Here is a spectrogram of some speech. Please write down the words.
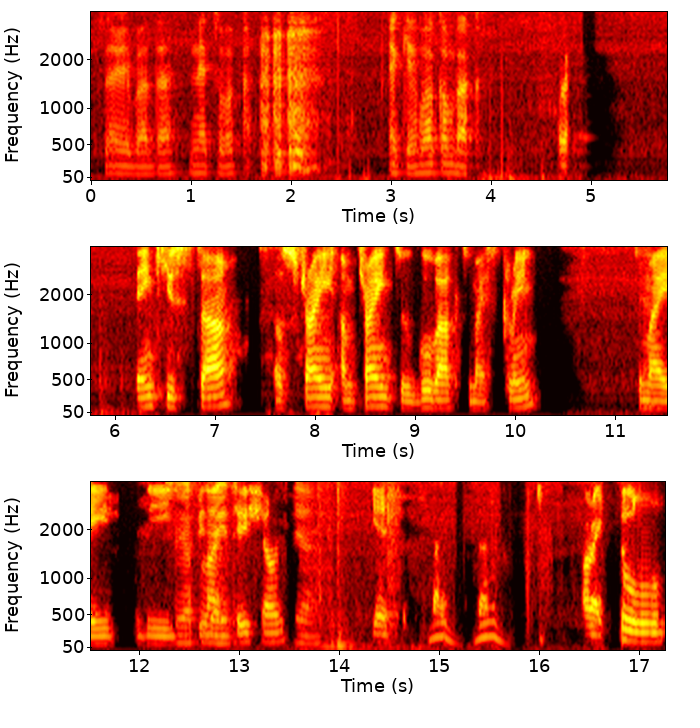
Sorry about that network. okay, welcome back. Thank you, sir. I was trying. I'm trying to go back to my screen, to my the slide. presentation. Yeah. Yes. like that. All right. So,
